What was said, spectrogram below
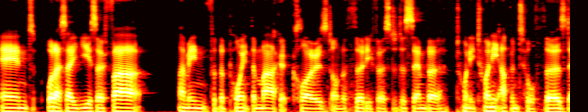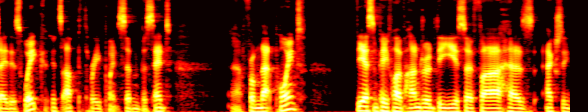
And what I say year so far, I mean, for the point the market closed on the 31st of December 2020 up until Thursday this week, it's up 3.7% uh, from that point. The S&P 500 the year so far has actually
